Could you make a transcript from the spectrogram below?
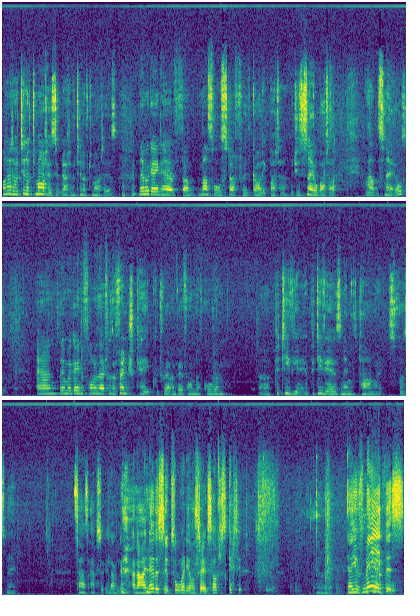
not out of a tin of tomato soup, but out of a tin of tomatoes. Mm -hmm. Then we're going to have um, mussels stuffed with garlic butter, which is snail butter, without the snails. And then we're going to follow that with a French cake, which I'm very fond of, called um, uh, Pithiviers. Pithiviers is the name of the town where it's first made. It sounds absolutely lovely. and I know the soup's already on the stove, so I'll just get it. Now, you've yes, made this.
